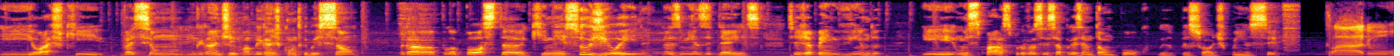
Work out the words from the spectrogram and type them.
e eu acho que vai ser um, um grande, uma grande contribuição para a proposta que me surgiu aí né, nas minhas ideias. Seja bem-vindo e um espaço para você se apresentar um pouco, para o pessoal te conhecer. Claro.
